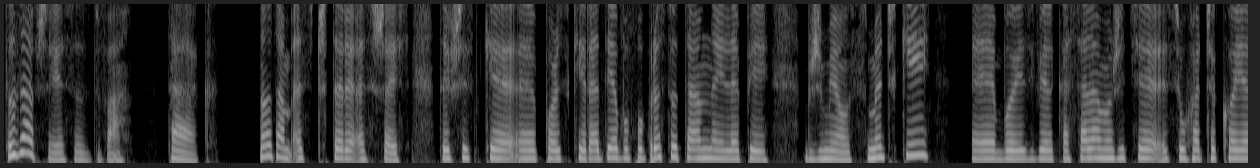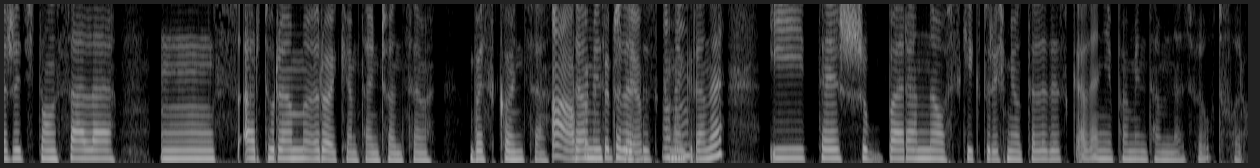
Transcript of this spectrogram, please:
to zawsze jest S2. Tak no tam S4, S6, te wszystkie e, polskie radia, bo po prostu tam najlepiej brzmią smyczki, e, bo jest wielka sala. Możecie słuchacze kojarzyć tą salę mm, z Arturem Rojkiem tańczącym bez końca. A, Tam jest faktycznie. teledysk Mhm. nagrany. I też Baranowski, któryś miał teledysk, ale nie pamiętam nazwy utworu.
